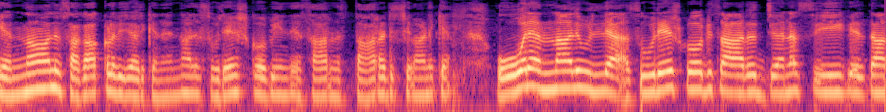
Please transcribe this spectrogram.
എന്നാലും സഖാക്കൾ വിചാരിക്കുന്നത് എന്നാലും സുരേഷ് ഗോപിന്റെ സാറിന് സ്റ്റാറടിച്ച് കാണിക്കാൻ. ഓരെന്നാലും ഇല്ല. സുരേഷ് ഗോപി സാറ് ജനസ്വീകൃത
